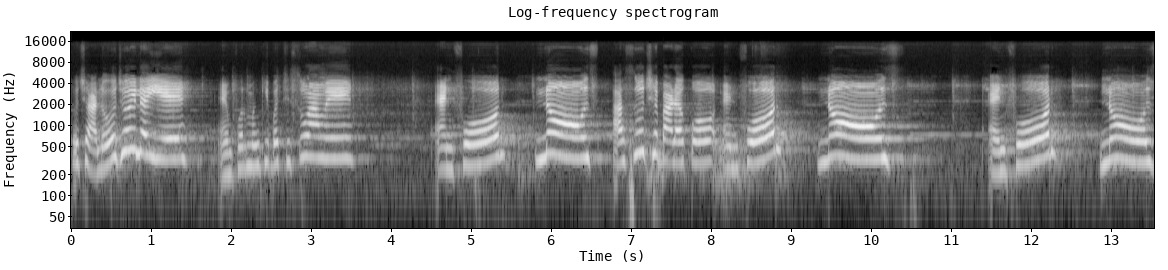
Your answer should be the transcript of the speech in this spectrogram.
તો ચાલો જોઈ લઈએ. એમ ફોર મંકી પછી શું આવે? એન્ડ ફોર નોઝ આ શું છે બાળકો? N for nose N for nose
